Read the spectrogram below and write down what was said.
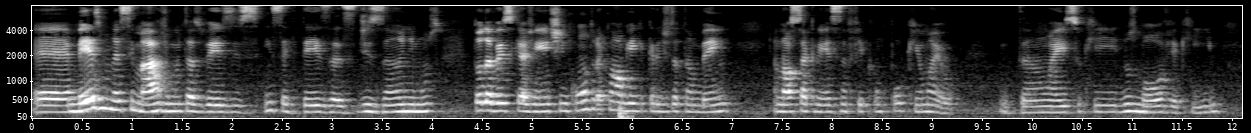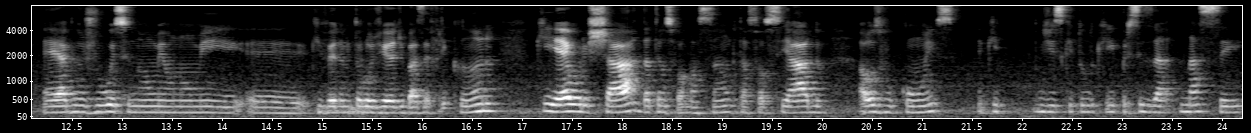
é, mesmo nesse mar de muitas vezes incertezas, desânimos, toda vez que a gente encontra com alguém que acredita também, a nossa crença fica um pouquinho maior. Então é isso que nos move aqui. É, a esse nome é um nome é, que veio da mitologia de base africana, que é o orixá da transformação, que está associado aos vulcões, né, que diz que tudo que precisa nascer,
